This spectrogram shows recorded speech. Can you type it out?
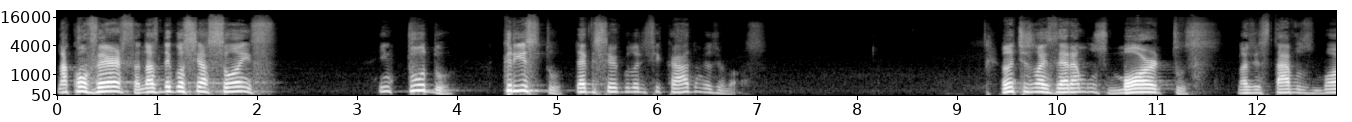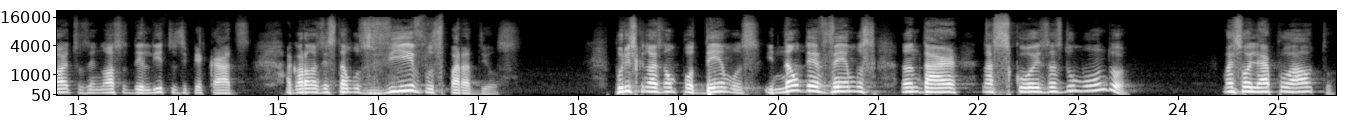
na conversa, nas negociações, em tudo. Cristo deve ser glorificado, meus irmãos. Antes nós éramos mortos, nós estávamos mortos em nossos delitos e pecados. Agora nós estamos vivos para Deus. Por isso que nós não podemos e não devemos andar nas coisas do mundo, mas olhar para o alto,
